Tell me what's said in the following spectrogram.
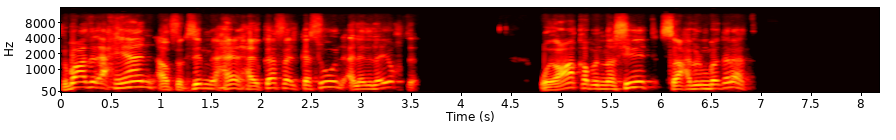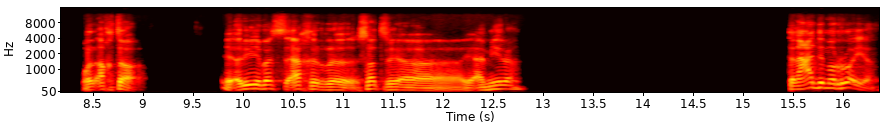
في بعض الأحيان أو في كثير من الأحيان هيكافئ الكسول الذي لا يخطئ ويعاقب النشيط صاحب المبادرات والأخطاء. اقري لي بس آخر سطر يا يا أميرة. تنعدم الرؤية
